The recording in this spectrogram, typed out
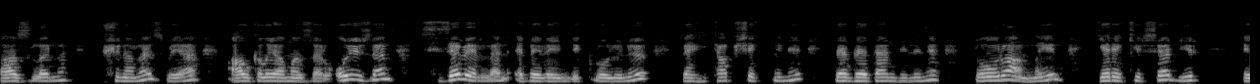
bazılarını düşünemez veya algılayamazlar. O yüzden size verilen ebeveynlik rolünü ve hitap şeklini ve beden dilini doğru anlayın. Gerekirse bir e,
